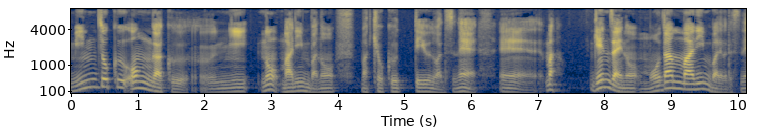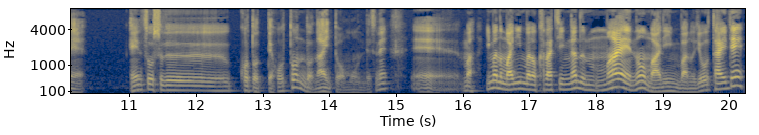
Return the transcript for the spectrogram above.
民族音楽に、のマリンバの、ま、曲っていうのはですね、えー、まあ、現在のモダンマリンバではですね、演奏することってほとんどないと思うんですね。えー、まあ、今のマリンバの形になる前のマリンバの状態で、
